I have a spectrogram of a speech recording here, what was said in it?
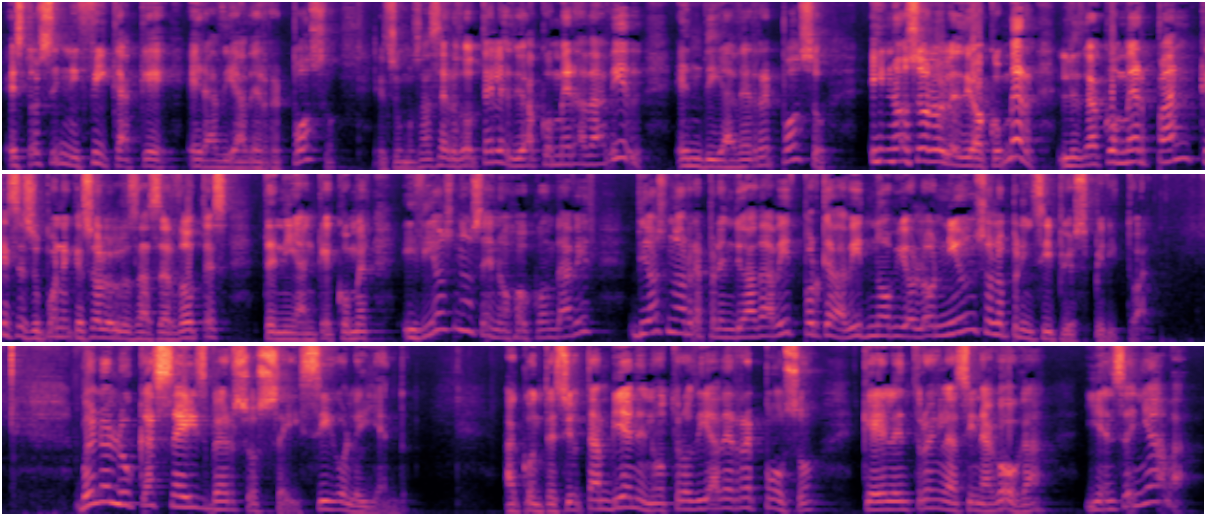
esto significa que era día de reposo. El sumo sacerdote le dio a comer a David en día de reposo. Y no solo le dio a comer, le dio a comer pan que se supone que solo los sacerdotes tenían que comer. Y Dios no se enojó con David, Dios no reprendió a David porque David no violó ni un solo principio espiritual. Bueno, Lucas 6, verso 6, sigo leyendo. Aconteció también en otro día de reposo que él entró en la sinagoga y enseñaba.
